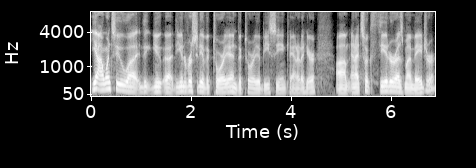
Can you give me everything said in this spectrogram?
Yeah, I went to uh, the uh, the University of Victoria in Victoria, BC, in Canada here, um, and I took theater as my major.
